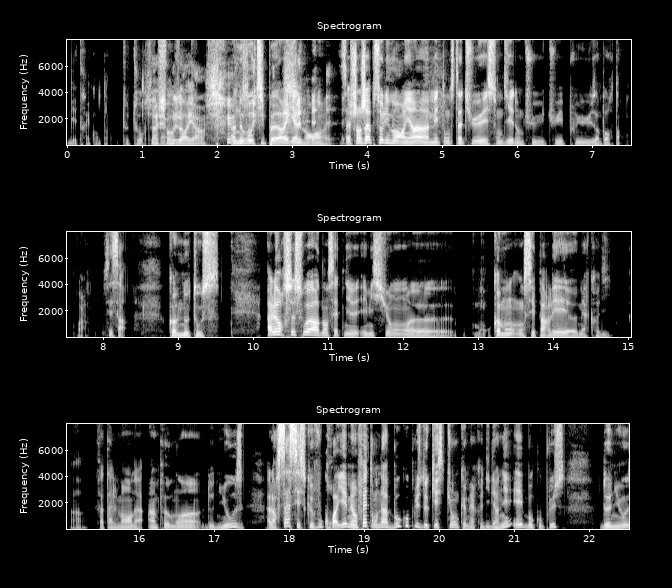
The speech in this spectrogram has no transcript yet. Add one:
Il est très content. Toutour, qui Ça un- change rien. un nouveau tipeur également. Ça change absolument rien, mais ton statut est sondier, donc tu, tu es plus important. Voilà, c'est ça. Comme nous tous. Alors ce soir, dans cette émission, euh, bon, comme on, on s'est parlé euh, mercredi, hein, fatalement, on a un peu moins de news. Alors ça, c'est ce que vous croyez, mais en fait, on a beaucoup plus de questions que mercredi dernier et beaucoup plus de news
